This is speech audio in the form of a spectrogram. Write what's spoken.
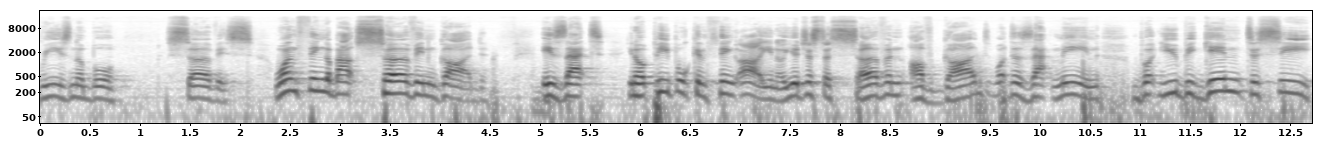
reasonable service. One thing about serving God is that, you know, people can think, oh, you know, you're just a servant of God. What does that mean? But you begin to see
